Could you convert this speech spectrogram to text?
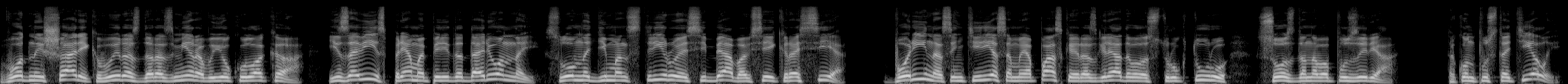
Водный шарик вырос до размеров ее кулака и завис прямо перед одаренной, словно демонстрируя себя во всей красе. Борина с интересом и опаской разглядывала структуру созданного пузыря. Так он пустотелый?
